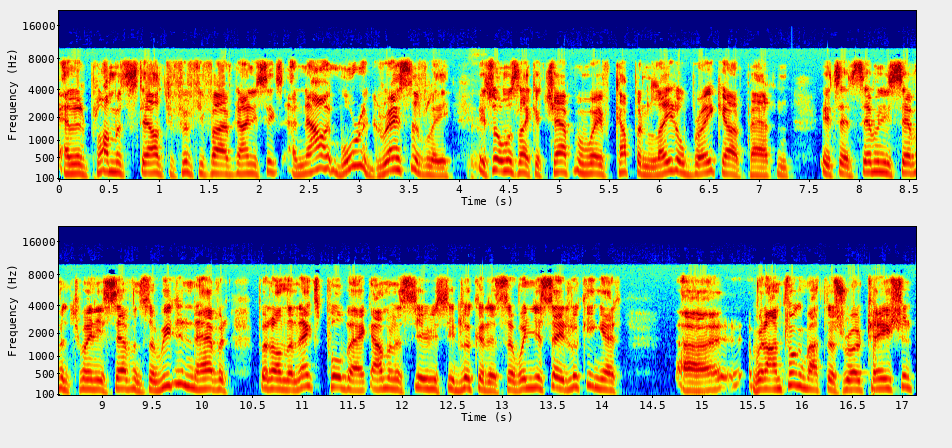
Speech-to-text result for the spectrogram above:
and it plummets down to 55.96. And now, more aggressively, it's almost like a Chapman wave cup and ladle breakout pattern. It's at 77.27. So we didn't have it, but on the next pullback, I'm going to seriously look at it. So when you say looking at uh, when I'm talking about this rotation,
